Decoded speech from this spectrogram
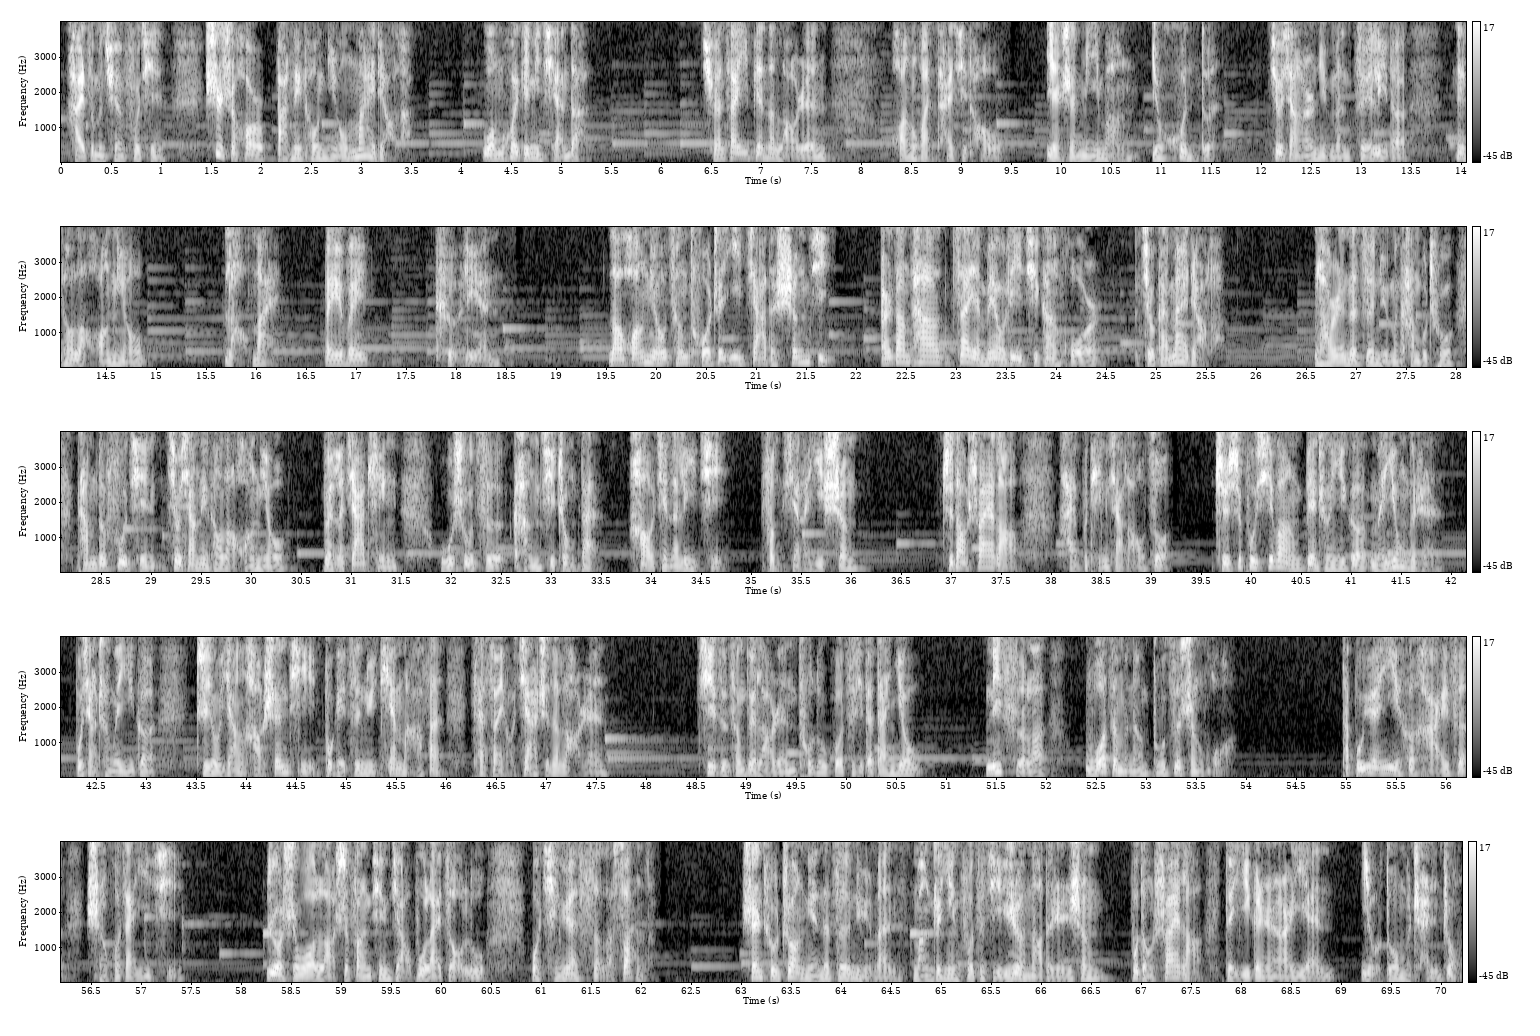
孩子们劝父亲：“是时候把那头牛卖掉了，我们会给你钱的。”蜷在一边的老人缓缓抬起头，眼神迷茫又混沌，就像儿女们嘴里的那头老黄牛，老迈、卑微、可怜。老黄牛曾驮着一家的生计，而当他再也没有力气干活，就该卖掉了。老人的子女们看不出，他们的父亲就像那头老黄牛，为了家庭，无数次扛起重担，耗尽了力气，奉献了一生，直到衰老，还不停下劳作，只是不希望变成一个没用的人，不想成为一个只有养好身体，不给子女添麻烦才算有价值的老人。妻子曾对老人吐露过自己的担忧：“你死了，我怎么能独自生活？”他不愿意和孩子生活在一起。若是我老是放轻脚步来走路，我情愿死了算了。身处壮年的子女们忙着应付自己热闹的人生，不懂衰老对一个人而言有多么沉重。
